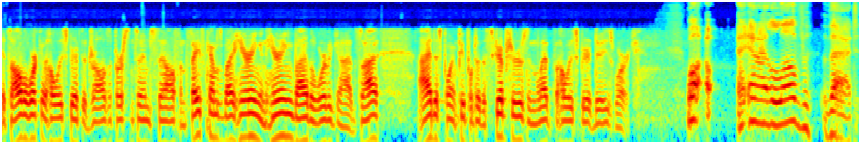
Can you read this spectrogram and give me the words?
It's all the work of the Holy Spirit that draws a person to Himself, and faith comes by hearing, and hearing by the Word of God. So I, I just point people to the Scriptures and let the Holy Spirit do His work. Well, uh, and I love that.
